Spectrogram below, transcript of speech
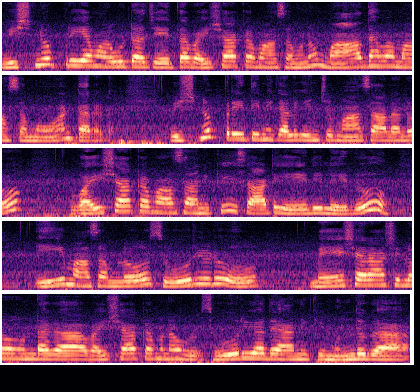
విష్ణు ప్రియమవుట చేత వైశాఖ మాసమును మాధవ మాసము అంటారట. విష్ణు ప్రీతిని కలిగించు మాసాలలో వైశాఖ మాసానికి సాటి ఏది లేదు. ఈ మాసంలో సూర్యుడు మేషరాశిలో ఉండగా వైశాఖమున సూర్యోదయానికి ముందుగా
